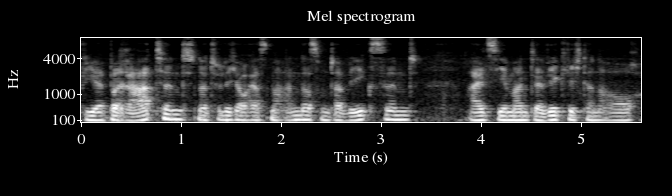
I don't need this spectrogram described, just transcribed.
wir beratend natürlich auch erstmal anders unterwegs sind als jemand, der wirklich dann auch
